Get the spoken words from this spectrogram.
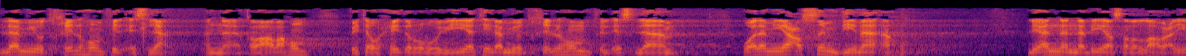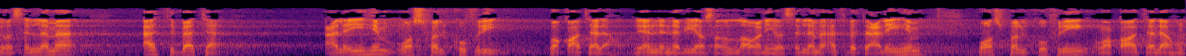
لم يدخلهم في الإسلام. أن إقرارهم بتوحيد الربوبية لم يدخلهم في الإسلام ولم يعصم دماءهم. لأن النبي صلى الله عليه وسلم أثبت عليهم وصف الكفر وقاتلهم لأن النبي صلى الله عليه وسلم أثبت عليهم وصف الكفر وقاتلهم.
